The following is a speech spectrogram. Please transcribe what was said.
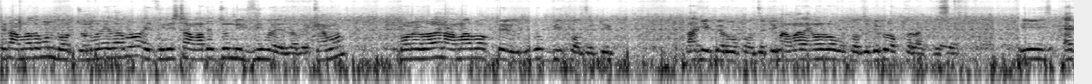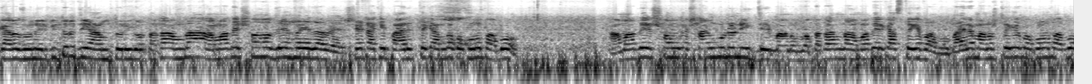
সেটা আমরা যখন দশজন হয়ে যাব, এই জিনিসটা আমাদের জন্য ইজি হয়ে যাবে। কেমন? মনে করেন আমার রক্তের গ্রুপ বি পজিটিভ রাকিবের ও পজিটিভ আমার এখন ও পজিটিভ রক্ত লাগতেছে। এই এগারো জনের ভিতরে যে আন্তরিকতাটা আমরা আমাদের সহজে হয়ে যাবে, সেটা কি বাইরের থেকে আমরা কখনো পাবো? আমাদের সঙ্গে সাংগঠনিক যে মানবতাটা আমরা আমাদের কাছ থেকে পাবো, বাইরের মানুষ থেকে কখনো পাবো?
